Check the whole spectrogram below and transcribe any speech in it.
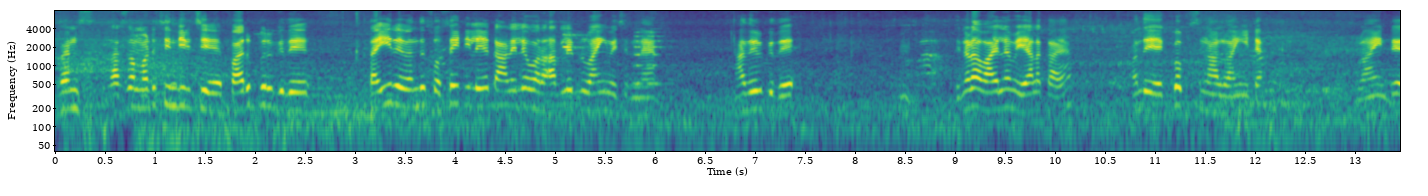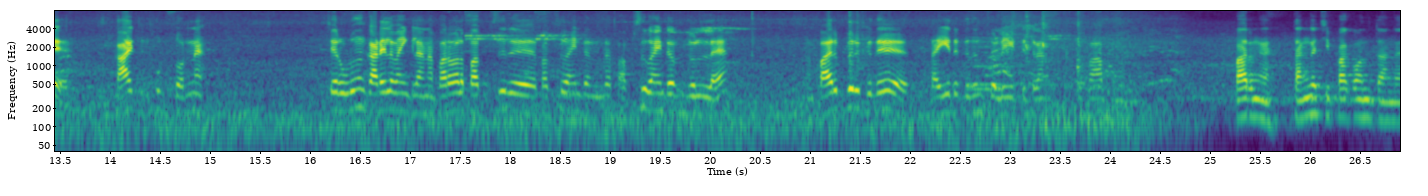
ஃப்ரெண்ட்ஸ் ரசம் மட்டும் சிந்திடுச்சு. பருப்பு இருக்குது. தயிர் வந்து சொசைட்டிலேயே காலையிலே ஒரு அரை லிட்டர் வாங்கி வச்சுருந்தேன். அது இருக்குது. என்னடா வாயில ஏலக்காய்? வந்து எக் பப்ஸ் நாலு வாங்கிட்டேன். வாங்கிட்டு காய்ச்சி கூப்பிட்டு சொன்னேன். சரி விடுங்க கடையில் வாங்கிக்கலாம். நான் பரவாயில்ல பப்ஸு பப்ஸு வாங்கிட்டு வந்தேன். பப்ஸு வாங்கிட்டு வரேன்னு சொல்லல. பருப்பு இருக்குது தயிர் இருக்குதுன்னு சொல்லிட்டு இருக்கிறேன். பார்ப்போம். பாருங்கள் தங்கச்சி பார்க்க வந்துட்டாங்க.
